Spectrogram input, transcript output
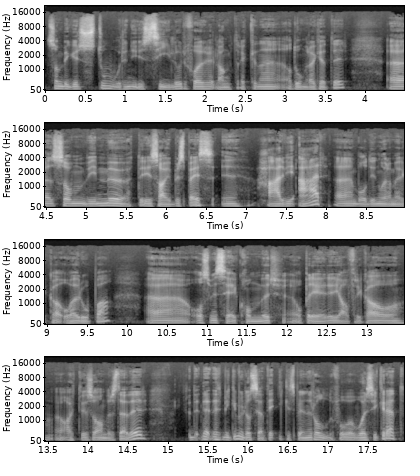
som bygger store nye siloer for langtrekkende atomraketter. Eh, som vi møter i cyberspace eh, her vi er, eh, både i Nord-Amerika og Europa. og som vi ser kommer, opererer i Afrika og Arktis og andre steder det, det, er ikke mulig å si at det ikke spiller en rolle for vår sikkerhet.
